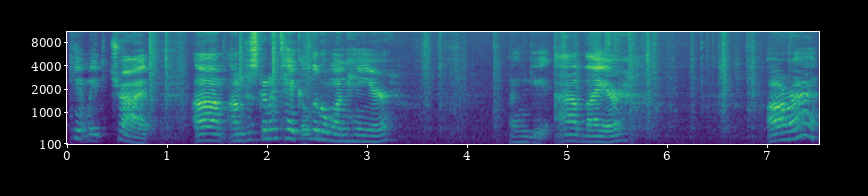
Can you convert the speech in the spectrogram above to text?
Can't wait to try it. Um, I'm just going to take a little one here. I can get out there. Alright.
